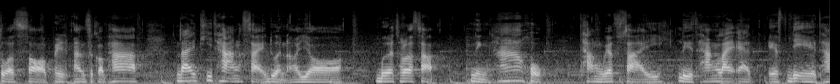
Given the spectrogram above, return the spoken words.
ตรวจสอบผลิตภัณฑ์สุขภาพ ได้ที่ทางสายด่วนออยเบอร์โทรศัพท์ 156 ทางเว็บไซต์ หรือทาง Line แอด FDA ไท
